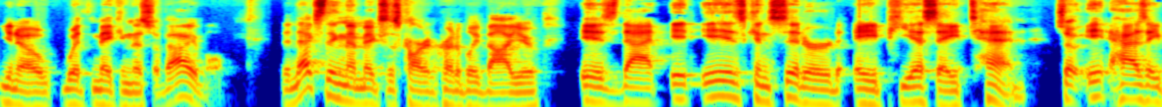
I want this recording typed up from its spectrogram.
you know, with making this so valuable. The next thing that makes this card incredibly value is that it is considered a PSA 10. So it has a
